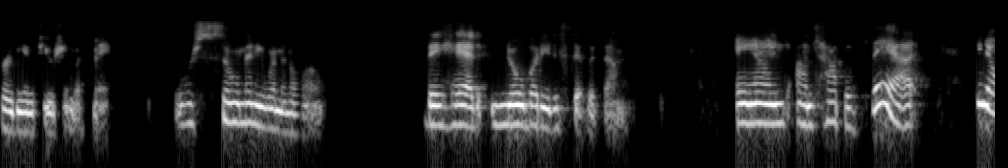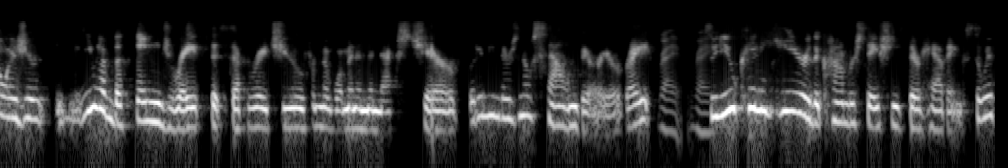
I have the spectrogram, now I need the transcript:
for the infusion with me. There were so many women alone. They had nobody to sit with them. And on top of that, you know, as you're, you have the thin drape that separates you from the woman in the next chair. But I mean, there's no sound barrier, right? Right, right. So you can hear the conversations they're having. So if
